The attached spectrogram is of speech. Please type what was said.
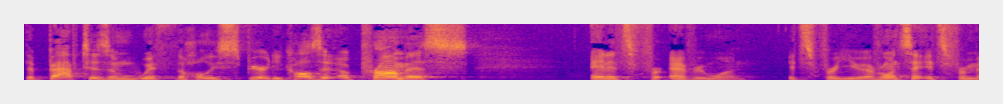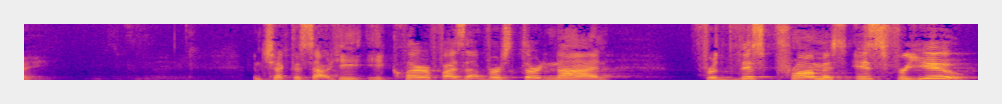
the baptism with the Holy Spirit. He calls it a promise, and it's for everyone. It's for you. Everyone say, It's for me. And check this out. He, he clarifies that. Verse 39 For this promise is for you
